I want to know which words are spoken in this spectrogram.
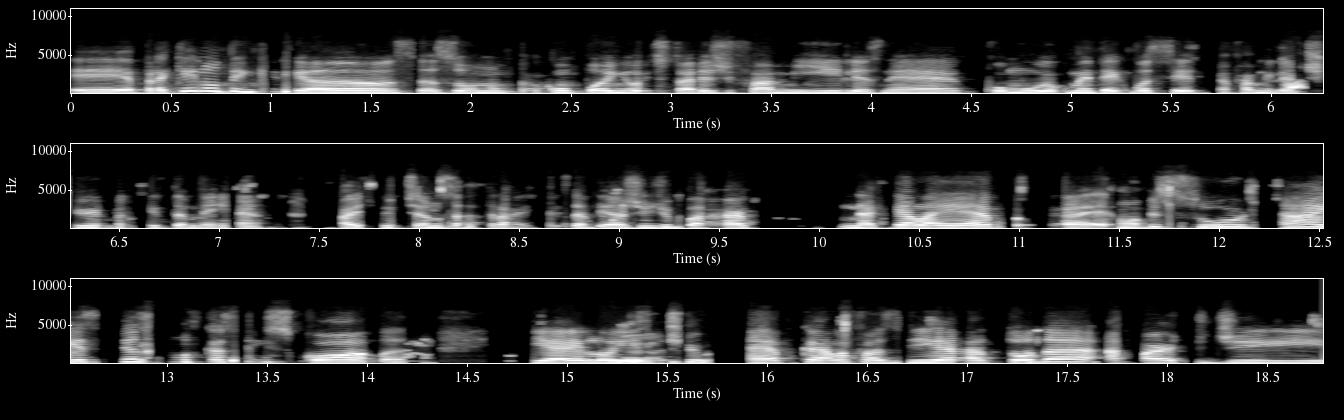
é, para quem não tem crianças ou nunca acompanhou histórias de famílias, né? Como eu comentei com você, a família Schirmer, que também é mais de 20 anos atrás fez a viagem de barco. Naquela época era um absurdo. Ah, as crianças vão ficar sem escola. E a Heloísa é. Na época, ela fazia toda a parte de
